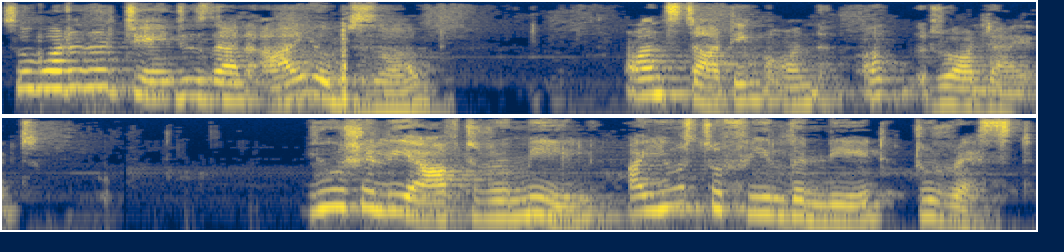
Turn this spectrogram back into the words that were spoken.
So, what are the changes that I observed on starting on a raw diet? Usually, after a meal, I used to feel the need to rest,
